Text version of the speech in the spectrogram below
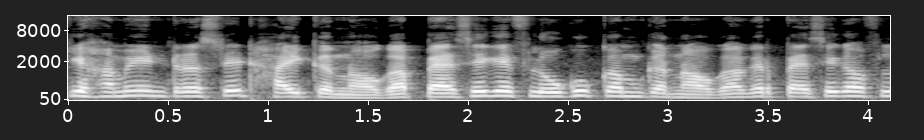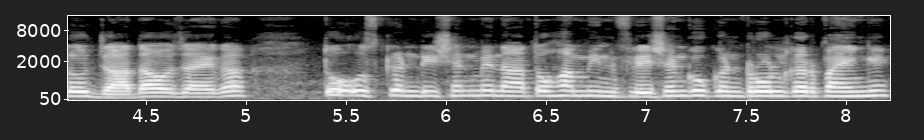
कि हमें इंटरेस्ट रेट हाइक करना होगा, पैसे के फ़्लो को कम करना होगा। अगर पैसे का फ़्लो ज़्यादा हो जाएगा तो उस कंडीशन में ना तो हम इन्फ्लेशन को कंट्रोल कर पाएँगे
